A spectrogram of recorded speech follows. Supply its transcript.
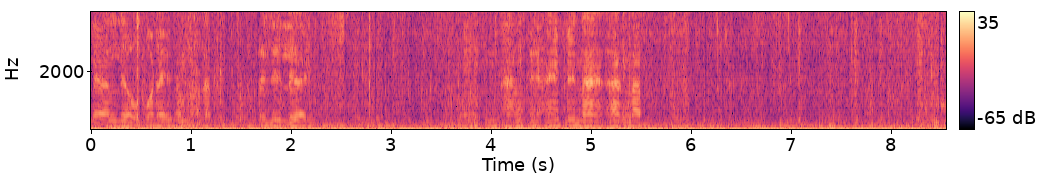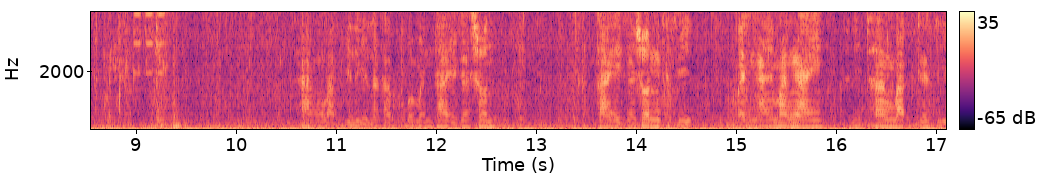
แลนเร็วบ่ได้น้ำหนักครับ ไปเรื่อยๆทางไปให้ไปหน้าทางลัด ทางหลักอีหลีแล้วครับบ่แม่นทางเอกชน ทางเอก ชนก็สิไปไงมากง่ายอันนี้ทางรัฐก็สิ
